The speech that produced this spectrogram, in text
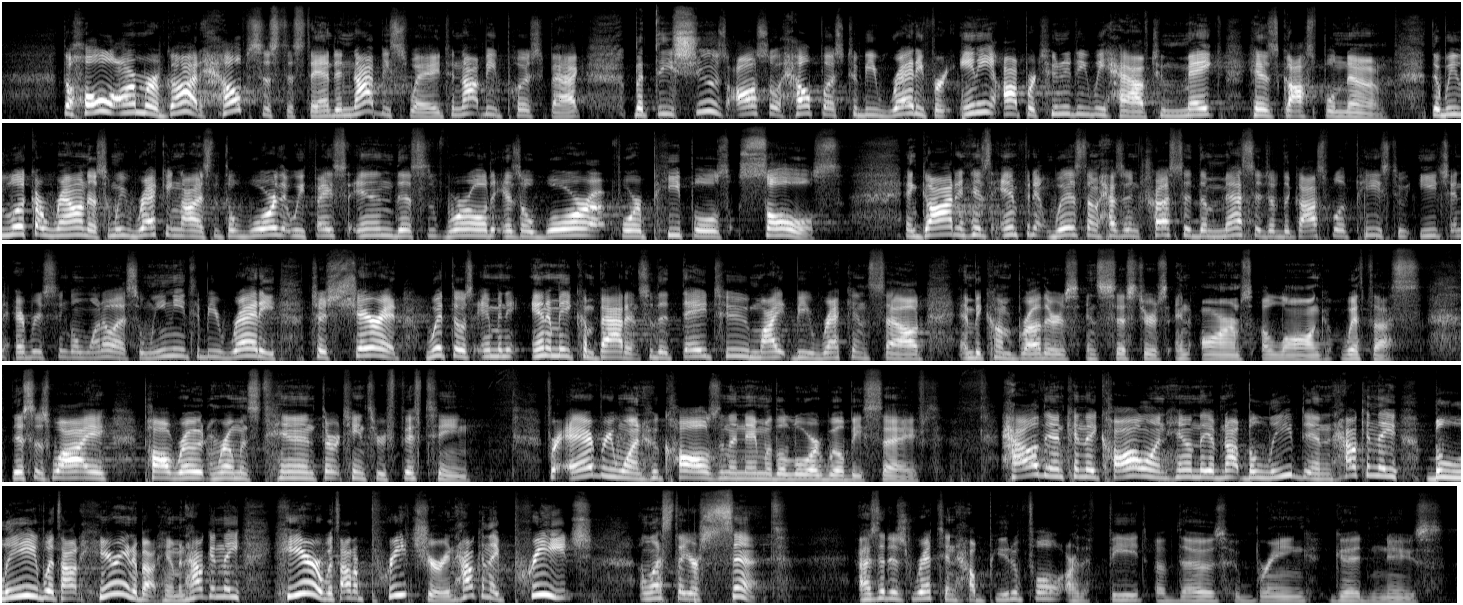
The whole armor of God helps us to stand and not be swayed, to not be pushed back. But these shoes also help us to be ready for any opportunity we have to make his gospel known. That we look around us and we recognize that the war that we face in this world is a war for people's souls. And God, in His infinite wisdom, has entrusted the message of the gospel of peace to each and every single one of us. And we need to be ready to share it with those enemy combatants so that they too might be reconciled and become brothers and sisters in arms along with us. This is why Paul wrote in Romans 10 13 through 15 For everyone who calls in the name of the Lord will be saved. How then can they call on him they have not believed in? How can they believe without hearing about him? And how can they hear without a preacher? And how can they preach unless they are sent? As it is written, how beautiful are the feet of those who bring good news.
